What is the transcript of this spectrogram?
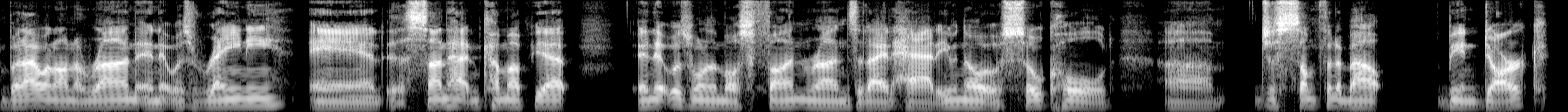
but I went on a run and it was rainy and the sun hadn't come up yet. And it was one of the most fun runs that I had had, even though it was so cold. Um, just something about being dark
